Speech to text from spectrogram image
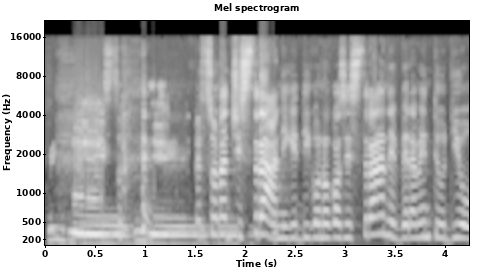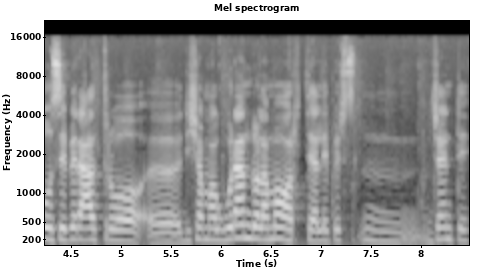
Quindi, quindi, personaggi strani che dicono cose strane e veramente odiose, peraltro, eh, diciamo augurando la morte alle persone. gente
